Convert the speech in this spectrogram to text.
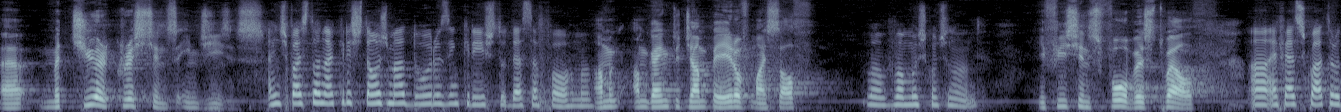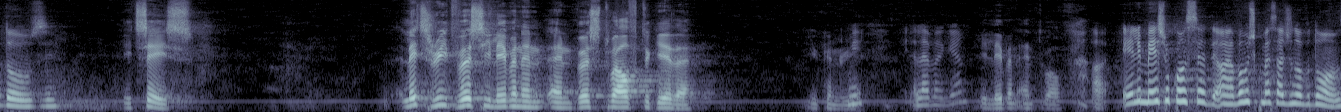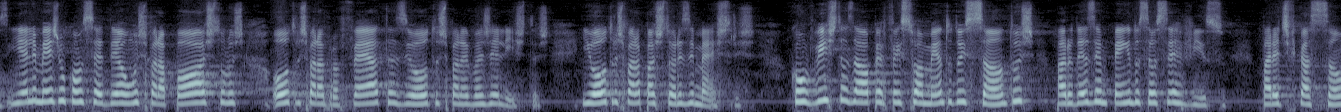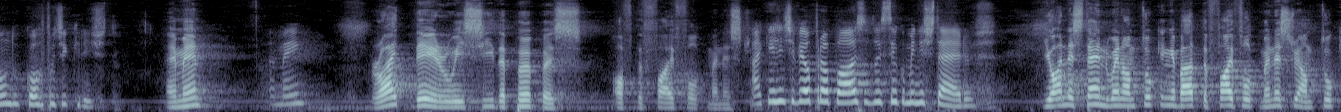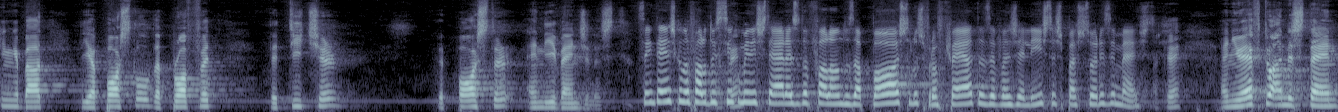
uh, mature Christians in Jesus. A gente pode se tornar cristãos maduros em Cristo dessa forma. I'm, I'm going to jump ahead of myself. Va- Vamos continuando. Ephesians 4, verse 12. Ah, Efésios 4, 12. It says, let's read verse 11 and, and verse 12 together. You can read Me- 11 again? 11 and 12. Ah, Ele mesmo concedeu, ah, vamos começar de novo do 11. E ele mesmo concedeu uns para apóstolos, outros para profetas e outros para evangelistas, e outros para pastores e mestres, com vistas ao aperfeiçoamento dos santos para o desempenho do seu serviço, para a edificação do corpo de Cristo. Amen. Amém? Right there, we see the purpose of the fivefold ministry. Aqui a gente vê o propósito dos cinco ministérios. You understand when I'm talking about the fivefold ministry, I'm talking about the apostle, the prophet, the teacher, the pastor, and the evangelist. Você entende que quando eu falo dos cinco Ok. ministérios, eu estou falando dos apóstolos, profetas, evangelistas, pastores e mestres. Okay? And you have to understand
